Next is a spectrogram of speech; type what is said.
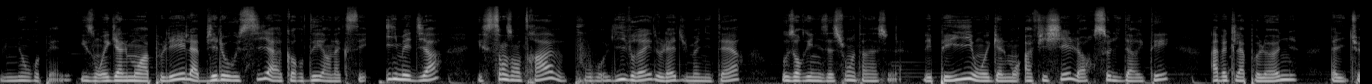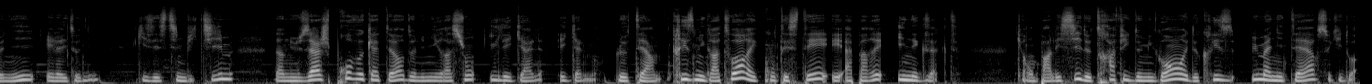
l'Union européenne. Ils ont également appelé la Biélorussie à accorder un accès immédiat et sans entrave pour livrer de l'aide humanitaire aux organisations internationales. Les pays ont également affiché leur solidarité avec la Pologne, la Lituanie et la Lettonie, qu'ils estiment victimes d'un usage provocateur de l'immigration illégale également. Le terme crise migratoire est contesté et apparaît inexact, car on parle ici de trafic de migrants et de crise humanitaire, ce qui doit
